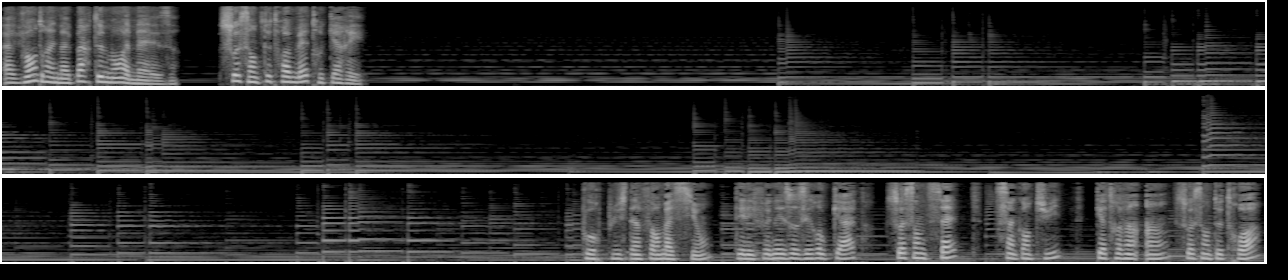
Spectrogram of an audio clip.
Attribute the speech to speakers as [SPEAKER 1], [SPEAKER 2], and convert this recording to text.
[SPEAKER 1] À vendre un appartement à Metz. 63 mètres carrés. Pour plus d'informations, téléphonez au 04 67 58 81 63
